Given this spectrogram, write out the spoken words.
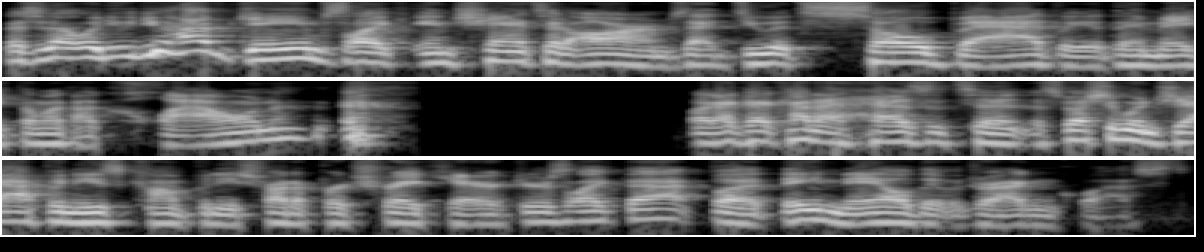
Because you know when you, you have games like Enchanted Arms that do it so badly that they make them like a clown. like I got kind of hesitant, especially when Japanese companies try to portray characters like that. But they nailed it with Dragon Quest.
